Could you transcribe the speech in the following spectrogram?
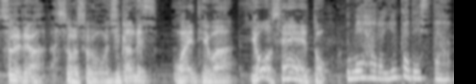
それではそろそろお時間です。お相手は陽千恵と。梅原由香でした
